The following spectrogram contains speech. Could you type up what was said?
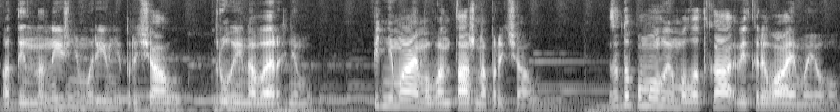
один на нижньому рівні причалу, другий на верхньому, піднімаємо вантаж на причал. За допомогою молотка відкриваємо його.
